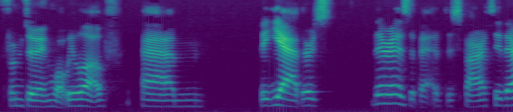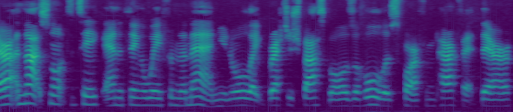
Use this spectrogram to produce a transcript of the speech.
from doing what we love. Um, but yeah, there's there is a bit of disparity there, and that's not to take anything away from the men. You know, like British basketball as a whole is far from perfect. They're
